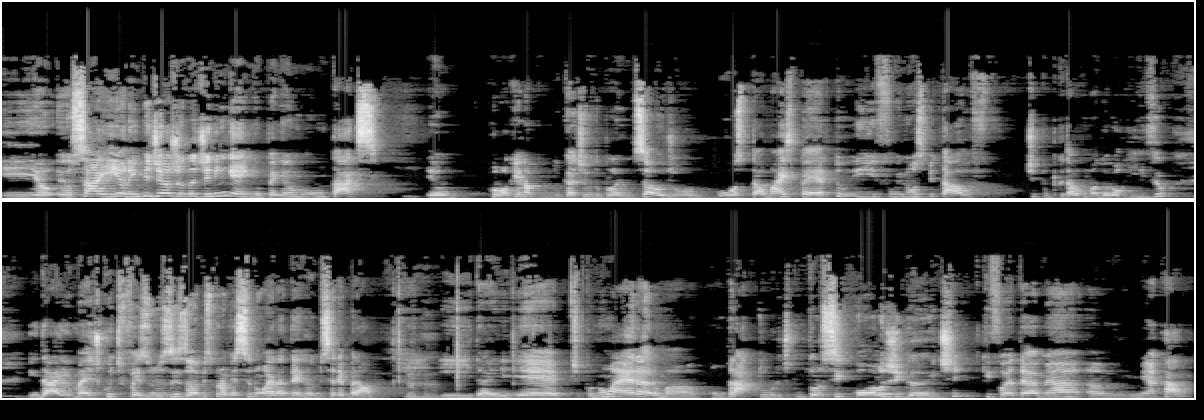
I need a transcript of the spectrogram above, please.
e eu, eu saí, eu nem pedi ajuda de ninguém. Eu peguei um, um táxi, eu coloquei no aplicativo do plano de saúde o, o, hospital mais perto e fui no hospital, tipo, porque tava com uma dor horrível. E daí o médico fez uns exames para ver se não era derrame cerebral. Uhum. E daí, é, tipo, não era, era uma contratura, tipo um torcicolo gigante que foi até a minha, a minha cara.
